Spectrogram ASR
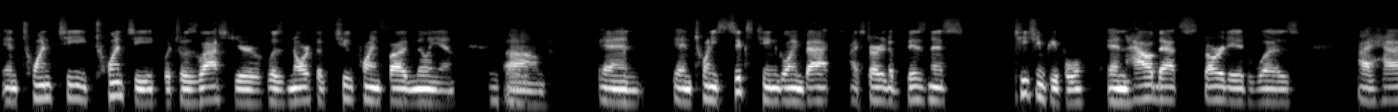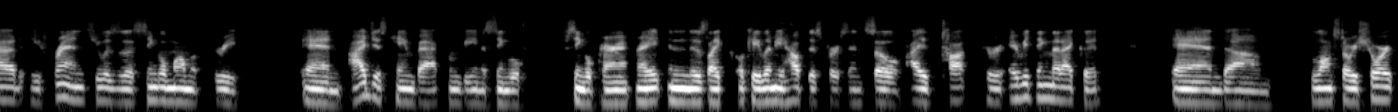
In 2020 which was last year was north of 2.5 million. Mm-hmm. um, and in 2016 going back i started a business teaching people and how that started was i had a friend she was a single mom of three and i just came back from being a single single parent right? And it was like okay let me help this person. So i taught her everything that i could and um, long story short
